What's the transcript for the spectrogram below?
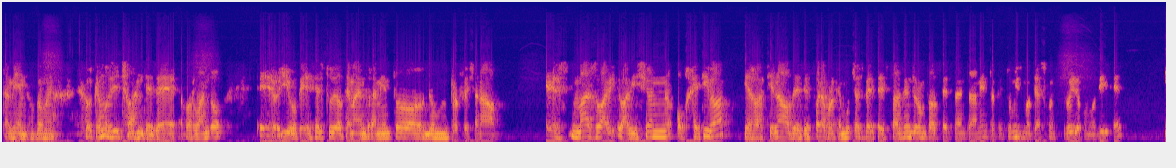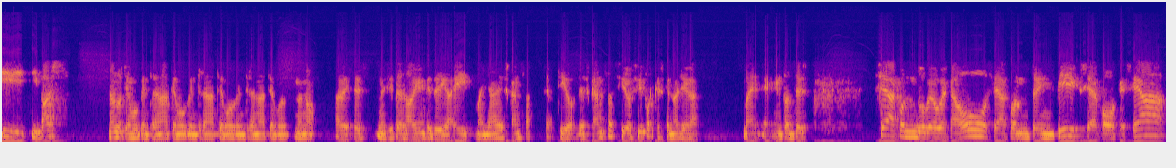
También, lo que hemos dicho antes, ¿eh? Orlando, eh, y lo que dices tú del tema de entrenamiento de un profesional es más la, visión objetiva y racional desde fuera, porque muchas veces estás dentro de un proceso de entrenamiento que tú mismo te has construido, como dices, y, vas, no, no tengo que entrenar, tengo que entrenar, tengo que entrenar, tengo no, no. A veces necesitas a alguien que te diga, hey, mañana descansa. O sea, tío, descansa sí o sí porque es que no llegas. Entonces, sea con WKO, sea con Training Peak, sea con lo que sea,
